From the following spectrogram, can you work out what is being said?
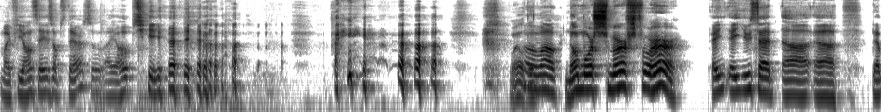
my fiance is upstairs, so I hope she. Well, oh wow! no more Smurfs for her. And, and you said uh, uh, that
